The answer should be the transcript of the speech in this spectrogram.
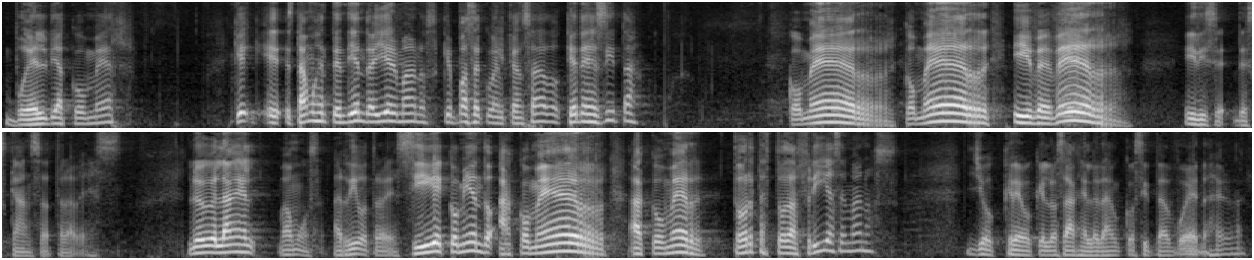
vuelve a comer. Eh, ¿Estamos entendiendo ahí, hermanos? ¿Qué pasa con el cansado? ¿Qué necesita? Comer, comer y beber. Y dice, descansa otra vez. Luego el ángel, vamos, arriba otra vez. Sigue comiendo, a comer, a comer. Tortas todas frías, hermanos. Yo creo que los ángeles dan cositas buenas, hermanos.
